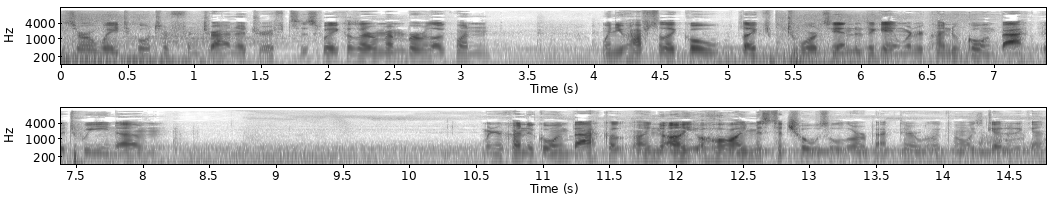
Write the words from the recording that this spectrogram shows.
is there a way to go to Phendrana Drifts this way? Because I remember like when when you have to like go like towards the end of the game when you're kind of going back between um when you're kind of going back. I know. I, oh, I missed a Chozo lore back there. Well, I can always get it again.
